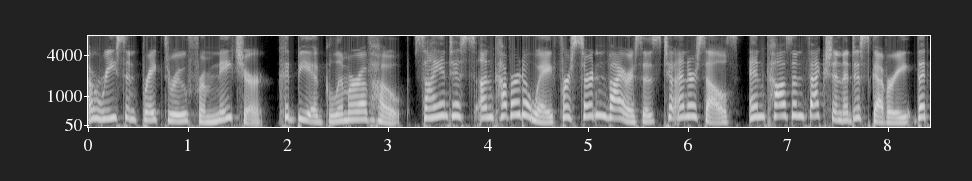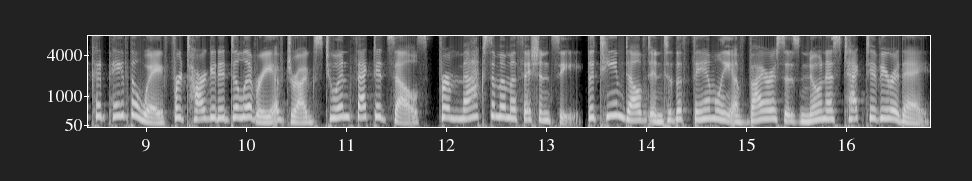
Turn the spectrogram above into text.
a recent breakthrough from nature could be a glimmer of hope. Scientists uncovered a way for certain viruses to enter cells and cause infection, a discovery that could pave the way for targeted delivery of drugs to infected cells for maximum efficiency. The team delved into the family of viruses known as Tectiviridae,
